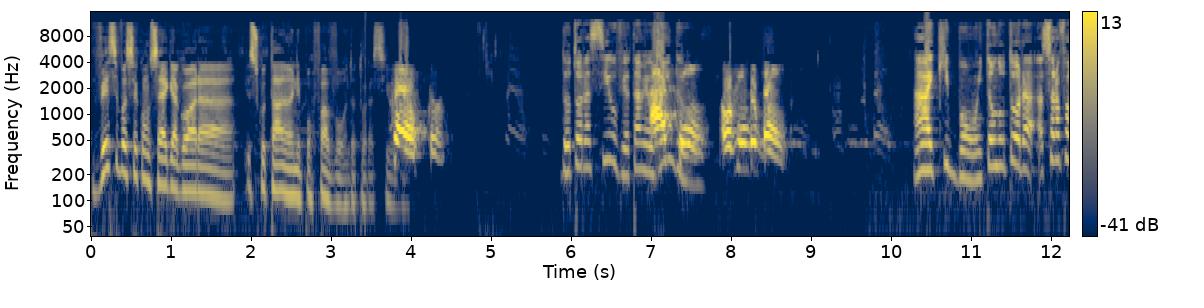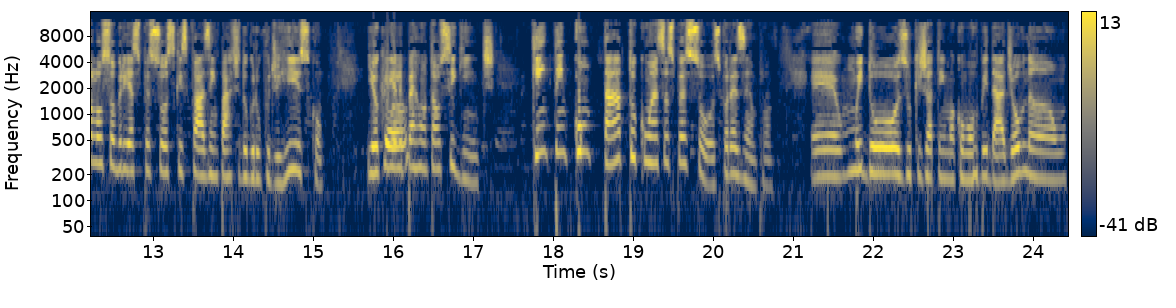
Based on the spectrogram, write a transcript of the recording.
Vê se você consegue agora escutar a Anne, por favor, doutora Silvia. Certo. Doutora Silvia, tá me ouvindo? Ah, sim, ouvindo bem. Ai, que bom. Então, doutora, a senhora falou sobre as pessoas que fazem parte do grupo de risco, e eu queria Sim. lhe perguntar o seguinte: quem tem contato com essas pessoas, por exemplo, é um idoso que já tem uma comorbidade ou não,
